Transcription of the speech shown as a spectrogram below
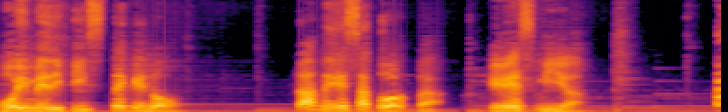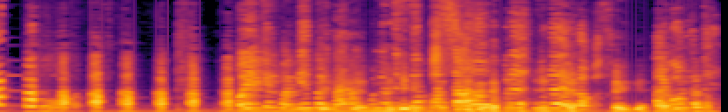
Hoy me dijiste que no. Dame esa torta, que es mía. Oye, Kelman, ¿y es verdad? ¿Alguna vez te ha pasado? Una, una de bromas. ¿Alguna vez,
